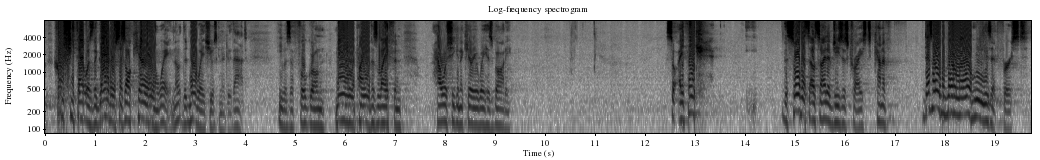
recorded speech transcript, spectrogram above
who she thought was the gardener, says, "I'll carry him away." No, there's no way she was going to do that. He was a full-grown man in the prime of his life, and how was she going to carry away his body? So I think the soul that's outside of Jesus Christ kind of doesn't even really know who he is at first.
